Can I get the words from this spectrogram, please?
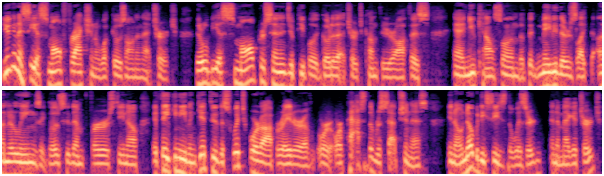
You're going to see a small fraction of what goes on in that church. There will be a small percentage of people that go to that church come through your office and you counsel them, but, but maybe there's like the underlings that goes through them first, you know, if they can even get through the switchboard operator of, or, or past the receptionist, you know, nobody sees the wizard in a mega church.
